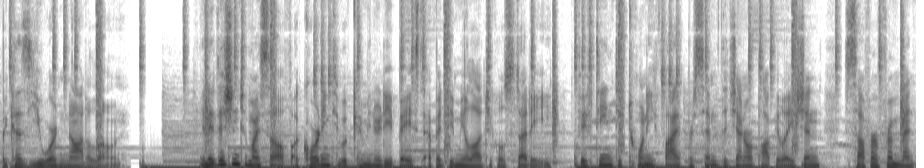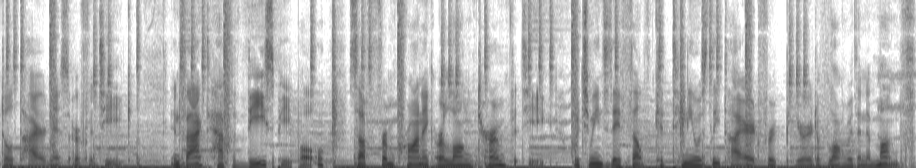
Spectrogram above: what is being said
because you are not alone. In addition to myself, according to a community-based epidemiological study, 15 to 25% of the general population suffer from mental tiredness or fatigue. In fact, half of these people suffer from chronic or long-term fatigue, which means they felt continuously tired for a period of longer than a month.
